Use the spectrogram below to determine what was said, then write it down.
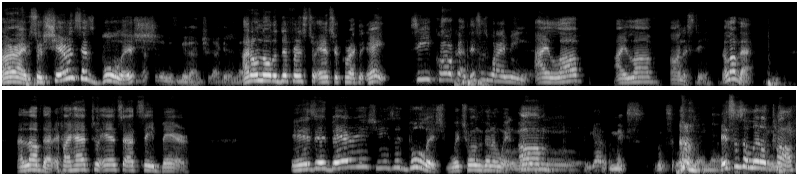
All right. So Sharon says bullish. Yesterday was a good entry. I him that. I don't know the difference to answer correctly. Hey, See, Carl, this is what I mean. I love, I love honesty. I love that. I love that. If I had to answer, I'd say bear. Is it bearish? Is it bullish? Which one's gonna win? Um, we got a mix mix right now. This is a little Neutral, tough.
